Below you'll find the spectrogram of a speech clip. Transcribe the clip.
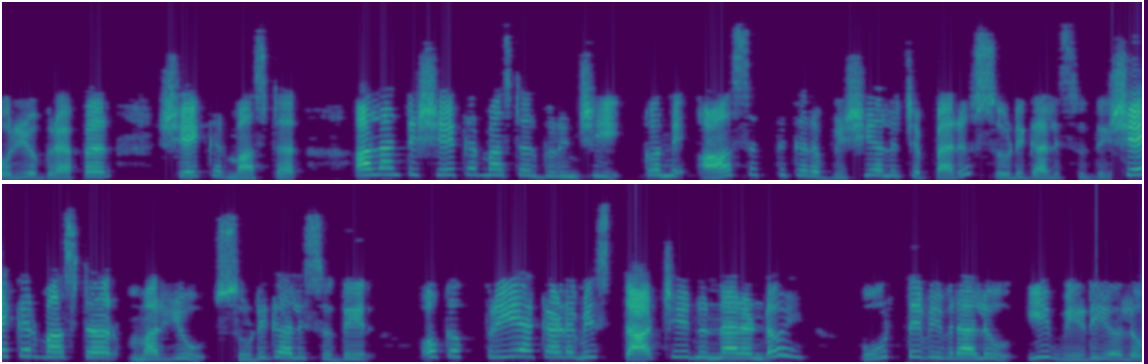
కొరియోగ్రాఫర్ శేఖర్ మాస్టర్. అలాంటి శేఖర్ మాస్టర్ గురించి కొన్ని ఆసక్తికర విషయాలు చెప్పారు సుడిగాలి సుధీర్. శేఖర్ మాస్టర్ మరియు సుడిగాలి సుధీర్ ఒక ఫ్రీ అకాడమీ స్టార్ట్ చేయనున్నారండోయ్. పూర్తి వివరాలు ఈ వీడియోలో.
